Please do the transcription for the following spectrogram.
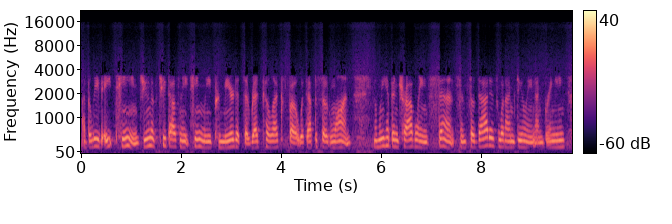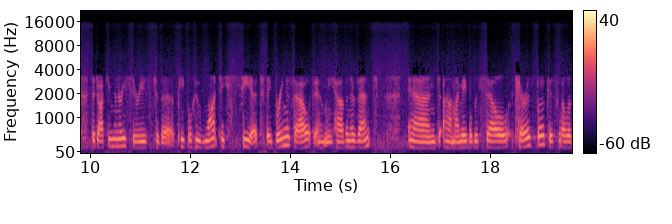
I believe, 18, June of 2018, we premiered at the Red Pill Expo with episode one. And we have been traveling since. And so that is what I'm doing. I'm bringing the documentary series to the people who want to see it. They bring us out, and we have an event. And um, I'm able to sell Tara's book as well as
